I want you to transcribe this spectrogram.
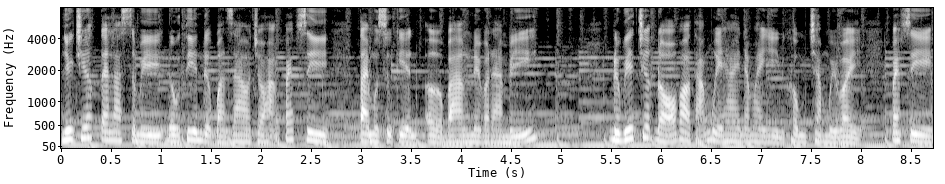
Những chiếc Tesla Semi đầu tiên được bàn giao cho hãng Pepsi tại một sự kiện ở bang Nevada, Mỹ. Được biết trước đó vào tháng 12 năm 2017, Pepsi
